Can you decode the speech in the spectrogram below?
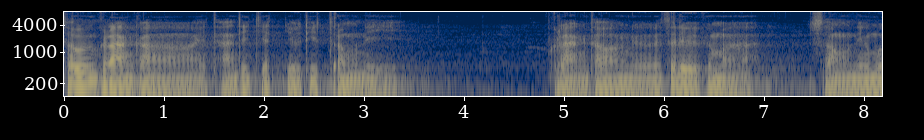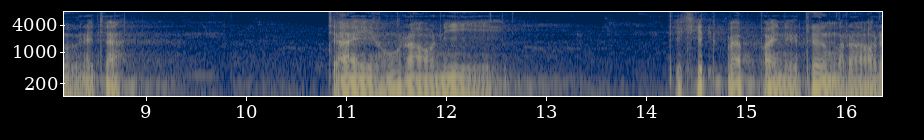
ศูนย์กลางกายฐานที่เจ็ดอยู่ที่ตรงนี้ กลางท้องเหนือสะดือขึ้นมาสองนิ้วมือนะจ๊ะ ใจของเรานี่ ที่คิดแวบไปในเรื่องราวอะไร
